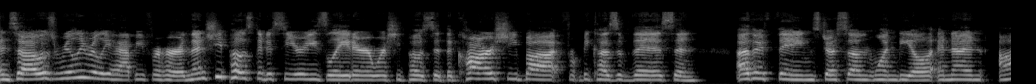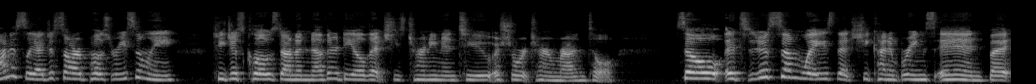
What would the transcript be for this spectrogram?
And so I was really, really happy for her. And then she posted a series later where she posted the car she bought for, because of this and other things just on one deal. And then honestly, I just saw her post recently. She just closed on another deal that she's turning into a short term rental. So it's just some ways that she kind of brings in, but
